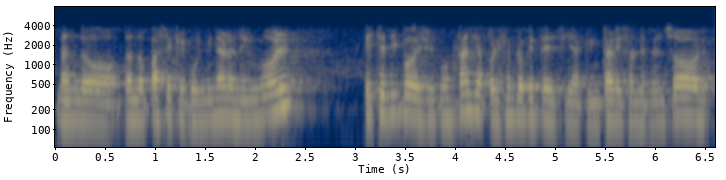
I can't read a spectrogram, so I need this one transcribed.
dando, dando pases que culminaron en gol, este tipo de circunstancias, por ejemplo, ¿qué te decía? Que encares al defensor,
